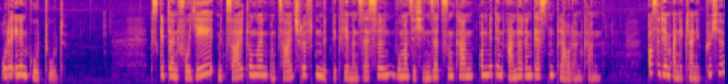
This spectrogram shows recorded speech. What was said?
oder ihnen gut tut. Es gibt ein Foyer mit Zeitungen und Zeitschriften mit bequemen Sesseln, wo man sich hinsetzen kann und mit den anderen Gästen plaudern kann. Außerdem eine kleine Küche,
